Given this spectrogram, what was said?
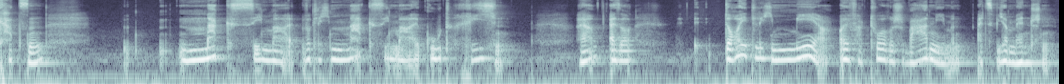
Katzen maximal, wirklich maximal gut riechen. Ja, also deutlich mehr olfaktorisch wahrnehmen als wir Menschen.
